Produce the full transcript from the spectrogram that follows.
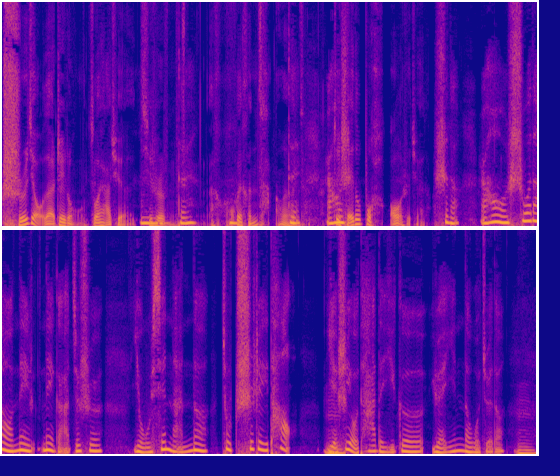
持久的这种做下去，其实嗯对，会很惨，会很惨，然后对谁都不好，我是觉得，是的，然后说到那那个啊，就是有些男的就吃这一套，也是有他的一个原因的。我觉得，嗯。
